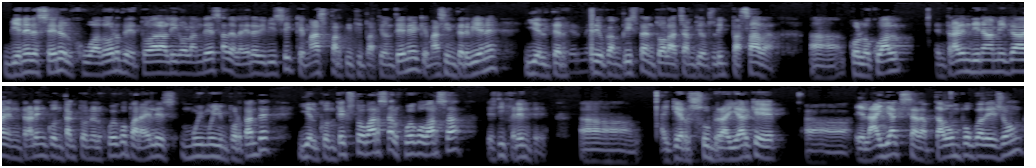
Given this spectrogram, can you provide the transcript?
viene de ser el jugador de toda la liga holandesa, de la Eredivisie, que más participación tiene, que más interviene, y el tercer mediocampista en toda la Champions League pasada. Uh, con lo cual, entrar en dinámica, entrar en contacto en el juego, para él es muy, muy importante. Y el contexto Barça, el juego Barça, es diferente. Ah, hay que subrayar que ah, el Ajax se adaptaba un poco a De Jong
